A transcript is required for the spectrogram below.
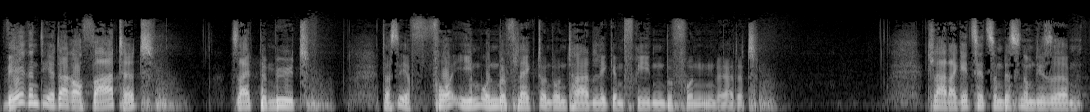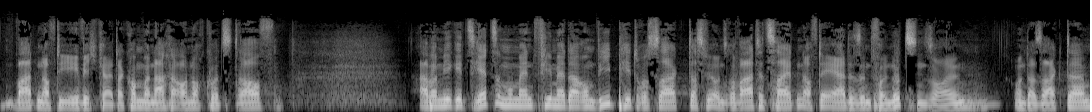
während ihr darauf wartet, seid bemüht, dass ihr vor ihm unbefleckt und untadelig im Frieden befunden werdet. Klar, da geht es jetzt ein bisschen um diese Warten auf die Ewigkeit. Da kommen wir nachher auch noch kurz drauf. Aber mir geht es jetzt im Moment vielmehr darum, wie Petrus sagt, dass wir unsere Wartezeiten auf der Erde sinnvoll nutzen sollen. Und da sagt er,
